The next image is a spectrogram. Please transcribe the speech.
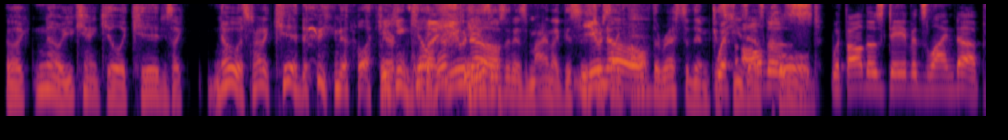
They're like, no, you can't kill a kid. He's like. No, it's not a kid. you know, like We can kill like, this you he know- was in his mind like this is you just like know, all the rest of them because with he's all as those cold. with all those Davids lined up,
